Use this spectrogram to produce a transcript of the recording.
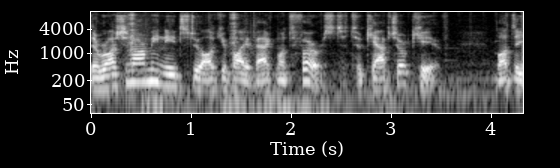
The Russian army needs to occupy Bakhmut first to capture Kiev, but the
